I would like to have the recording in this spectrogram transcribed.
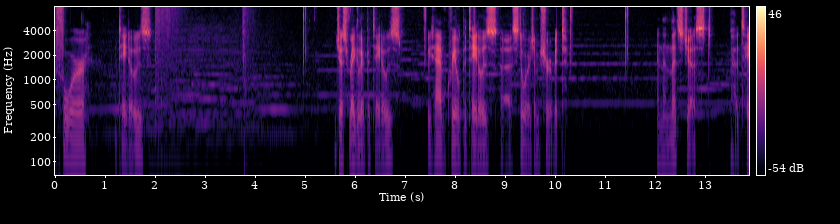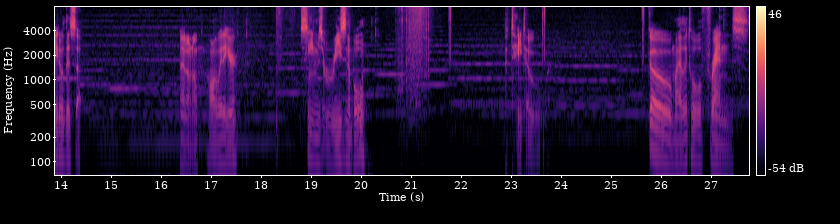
for potatoes. Just regular potatoes. We have grilled potatoes uh, storage, I'm sure of it. And then let's just potato this up. I don't know, all the way to here. Seems reasonable. Potato. Go, my little friends.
